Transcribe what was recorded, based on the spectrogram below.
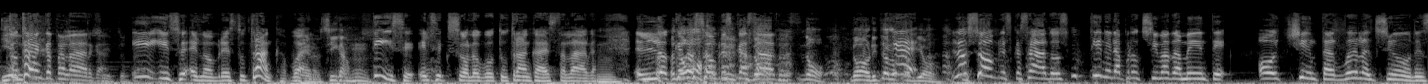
Y Tu tranca está larga. y, y su- el nombre es tu tranca. Bueno, Bueno, siga. dice el sexólogo, tu tranca está larga. Lo que No, los hombres casados. No, no, ahorita lo que cambió. los hombres casados tienen aproximadamente 80 relaciones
